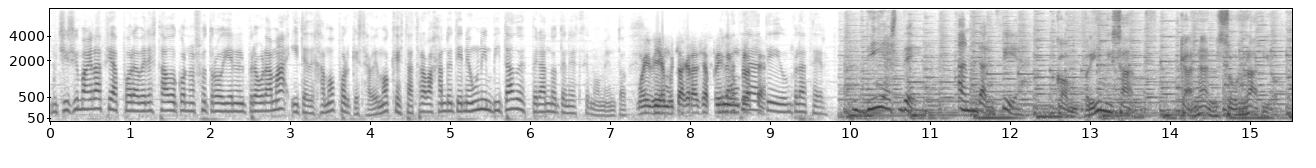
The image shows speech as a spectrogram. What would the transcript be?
Muchísimas gracias por haber estado con nosotros hoy en el programa y te dejamos porque sabemos que estás trabajando y tienes un invitado esperándote en este momento. Muy bien, muchas gracias, Primi, un placer. a ti, un placer. Días de Andalucía. Con Primi Sanz, Canal Sur Radio.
